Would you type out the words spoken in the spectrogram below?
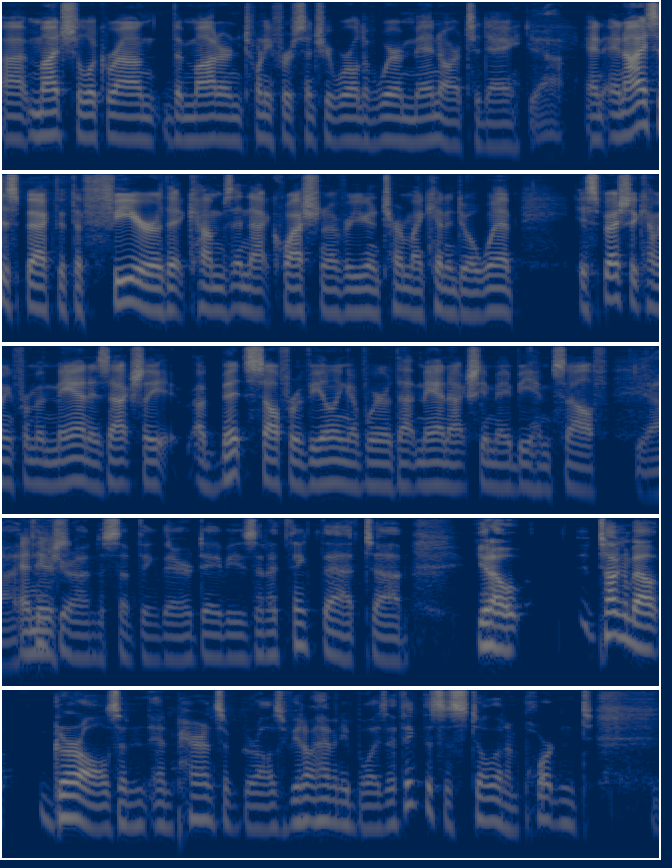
uh, much to look around the modern 21st century world of where men are today. yeah. And and I suspect that the fear that comes in that question of are you going to turn my kid into a wimp, especially coming from a man, is actually a bit self-revealing of where that man actually may be himself. Yeah. I And think there's- you're onto something there, Davies. And I think that, um, you know, talking about girls and, and parents of girls, if you don't have any boys, I think this is still an important hmm.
